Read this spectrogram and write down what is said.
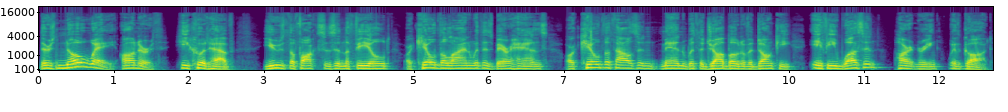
There's no way on earth he could have used the foxes in the field, or killed the lion with his bare hands, or killed the thousand men with the jawbone of a donkey if he wasn't partnering with God.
